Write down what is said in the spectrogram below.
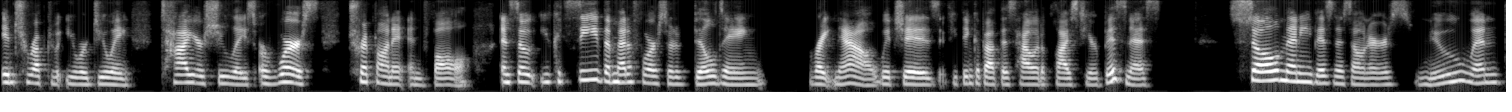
interrupt what you were doing, tie your shoelace, or worse, trip on it and fall. And so you could see the metaphor sort of building right now, which is if you think about this, how it applies to your business, so many business owners, new and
